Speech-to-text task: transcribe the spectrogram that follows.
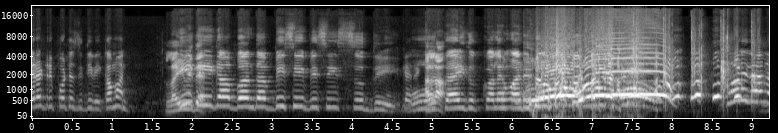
ಎರಡು ರಿಪೋರ್ಟರ್ಸ್ ಇದ್ದೀವಿ. ಕಮಾನ್ ಲೈವ್ ಇದೆ. ಈಗ ಬಂದ ಬಿಸಿ ಬಿಸಿ ಸುದ್ದಿ. ಮೂವತ್ತೈದು ಕೊಲೆ ಮಾಡಿ ನೋಡಿ ನಾನು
